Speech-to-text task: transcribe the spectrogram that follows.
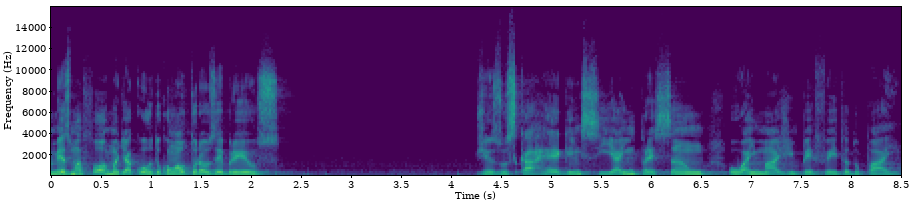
mesma forma, de acordo com o autor aos Hebreus, Jesus carrega em si a impressão ou a imagem perfeita do Pai.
